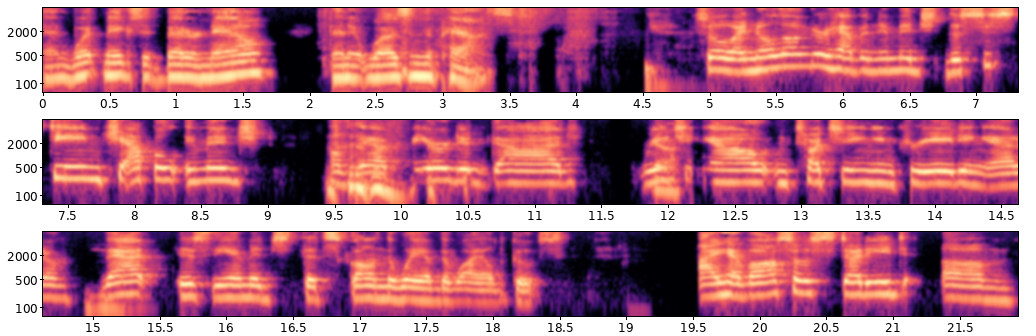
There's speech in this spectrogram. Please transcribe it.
and what makes it better now than it was in the past? So I no longer have an image, the Sistine Chapel image of that bearded God reaching yeah. out and touching and creating Adam. That is the image that's gone the way of the wild goose. I have also studied um,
